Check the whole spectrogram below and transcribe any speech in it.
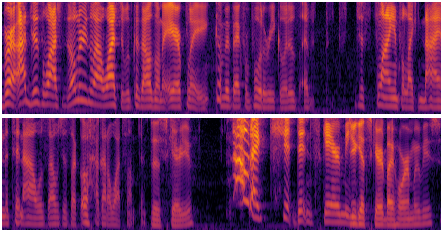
Bruh, I just watched it. The only reason why I watched it was because I was on an airplane coming back from Puerto Rico. And it was uh, just flying for like nine to ten hours. I was just like, oh, I gotta watch something. Does it scare you? No, that shit didn't scare me. Do you get scared by horror movies?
